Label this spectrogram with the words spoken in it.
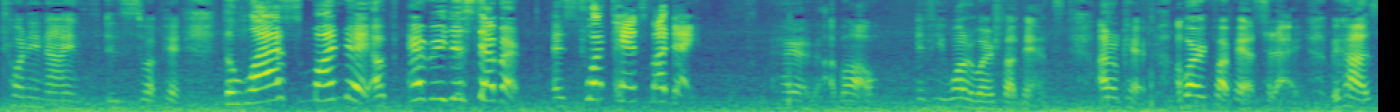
29th is Sweatpants. The last Monday of every December is Sweatpants Monday. Well, if you want to wear sweatpants, I don't care. I'm wearing sweatpants today because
